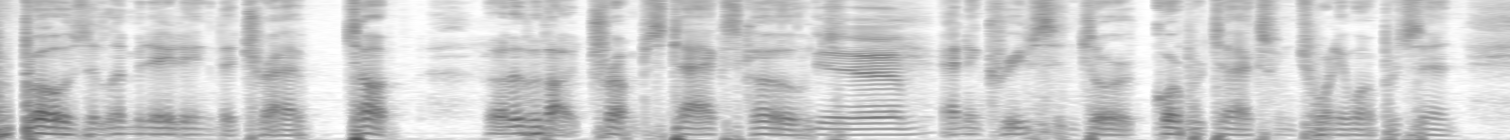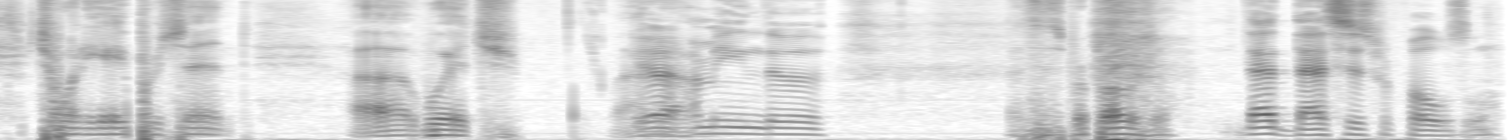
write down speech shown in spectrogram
propose eliminating the tra- Trump, about Trump's tax code Yeah. and increasing tor- corporate tax from 21% to 28%, uh, which I Yeah. know, I mean the that's his proposal. that that's his proposal.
